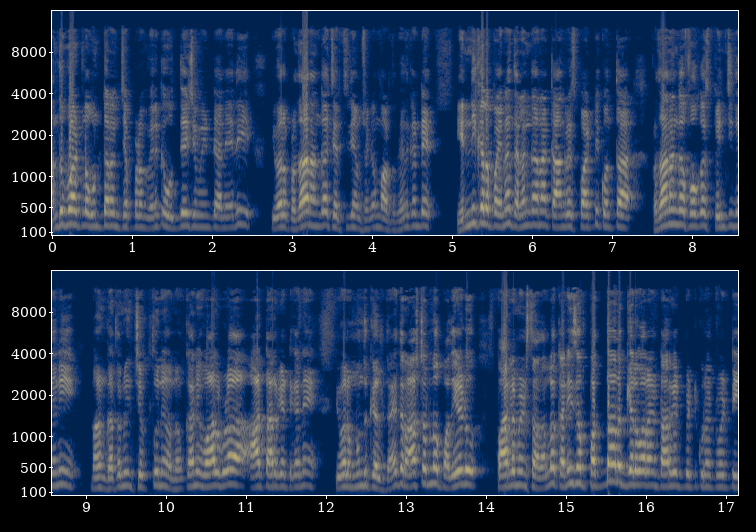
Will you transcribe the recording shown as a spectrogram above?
అందుబాటులో ఉంటారని చెప్పడం వెనుక ఉద్దేశం ఏంటి అనేది ఇవాళ ప్రధానంగా చర్చనీయాంశంగా మారుతుంది. ఎందుకంటే ఎన్నికలపైన తెలంగాణ కాంగ్రెస్ పార్టీ కొంత ప్రధానంగా ఫోకస్ పెంచిందని మనం గతం నుంచి చెప్తూనే ఉన్నాం. కానీ వాళ్ళు కూడా ఆ టార్గెట్ గానే ఇవాళ ముందుకు వెళ్తారు అయితే రాష్ట్రంలో పదిహేడు పార్లమెంట్ స్థానాల్లో కనీసం పద్నాలుగు గెలవాలని టార్గెట్ పెట్టుకున్నటువంటి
